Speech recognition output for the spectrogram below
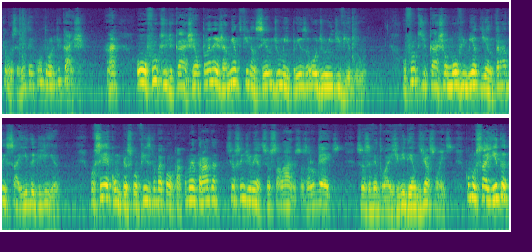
porque você não tem controle de caixa. Né? Ou o fluxo de caixa é o planejamento financeiro de uma empresa ou de um indivíduo. O fluxo de caixa é o movimento de entrada e saída de dinheiro. Você, como pessoa física, vai colocar como entrada seus rendimentos, seus salários, seus aluguéis, seus eventuais dividendos de ações. Como saída,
